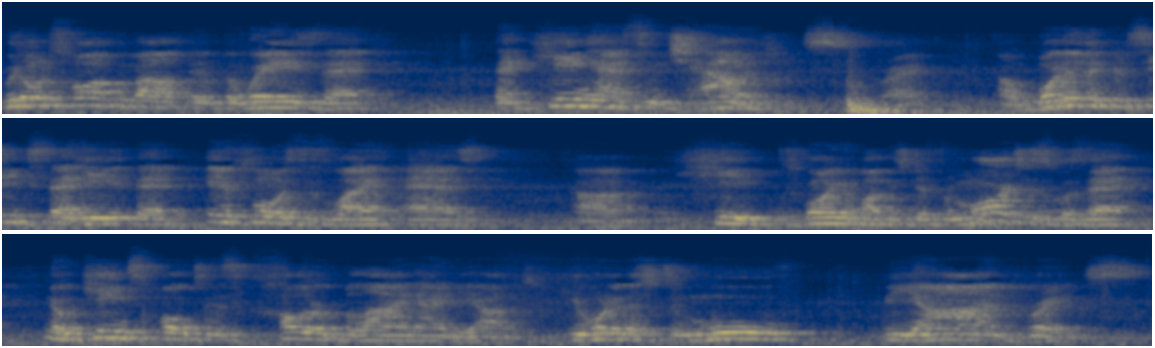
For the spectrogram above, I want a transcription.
We don't talk about the, the ways that, that King had some challenges, right? Uh, one of the critiques that he that influenced his life as uh, he was going about these different marches was that you know King spoke to this colorblind ideology. He wanted us to move beyond race,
